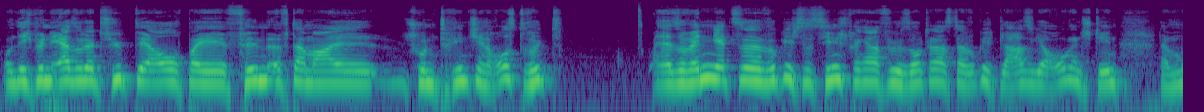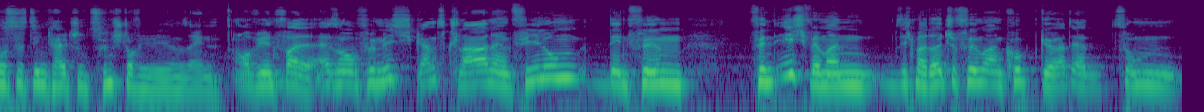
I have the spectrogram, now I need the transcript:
Und ich bin eher so der Typ, der auch bei Filmen öfter mal schon Tränchen rausdrückt. Also wenn jetzt äh, wirklich Systemsprenger dafür gesorgt hat, dass da wirklich glasige Augen entstehen, dann muss das Ding halt schon Zündstoff gewesen sein. Auf jeden Fall. Also für mich ganz klar eine Empfehlung, den Film finde ich, wenn man sich mal deutsche Filme anguckt, gehört er zum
